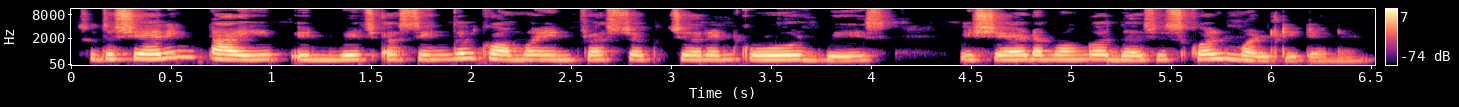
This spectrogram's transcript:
So the sharing type in which a single common infrastructure and code base is shared among others is called multi-tenant.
